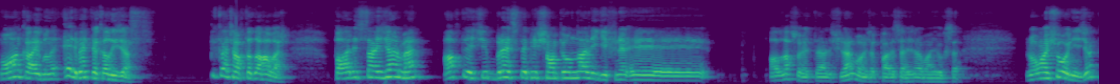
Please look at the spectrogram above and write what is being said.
puan kaybını elbet yakalayacağız. Birkaç hafta daha var. Paris Saint Germain hafta içi Brest'te bir Şampiyonlar Ligi final, ee, Allah söyletti herhalde final mi oynayacak Paris Saint Germain yoksa? Rövanşı oynayacak.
